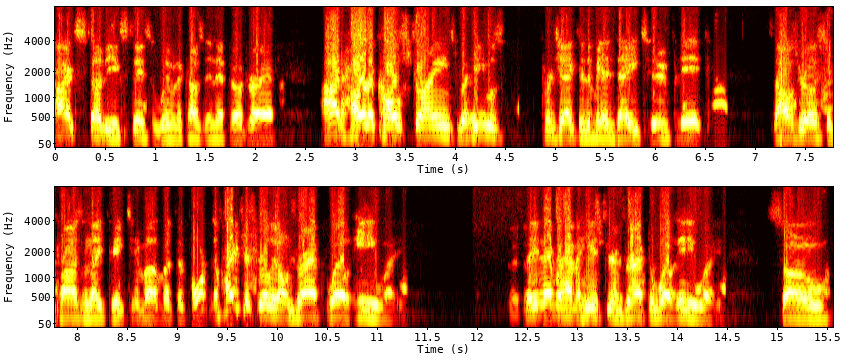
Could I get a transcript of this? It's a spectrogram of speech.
I study extensively when it comes to NFL draft. I'd heard of Cole Strange, but he was projected to be a day two pick. So I was really surprised when they picked him up. But the the Patriots really don't draft well anyway. They never have a history of drafting well anyway. So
